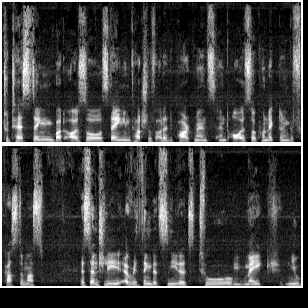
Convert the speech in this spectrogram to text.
to testing, but also staying in touch with other departments and also connecting with customers essentially everything that's needed to make new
